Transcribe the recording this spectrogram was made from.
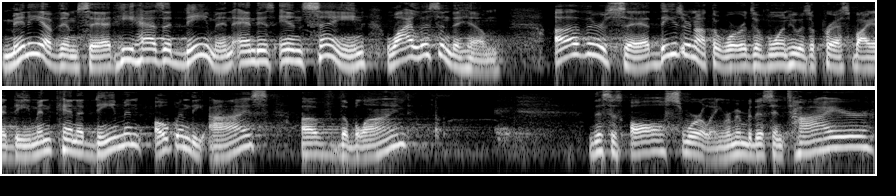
Many of them said, He has a demon and is insane. Why listen to him? Others said, These are not the words of one who is oppressed by a demon. Can a demon open the eyes of the blind? This is all swirling. Remember, this entire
